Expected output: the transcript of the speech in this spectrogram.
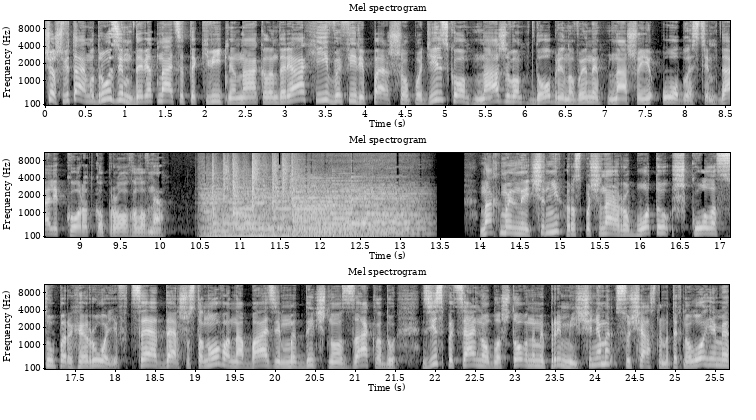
Що ж, вітаємо, друзі! 19 квітня на календарях і в ефірі першого подільського наживо добрі новини нашої області. Далі коротко про головне. На Хмельниччині розпочинає роботу школа супергероїв. Це держустанова на базі медичного закладу зі спеціально облаштованими приміщеннями, сучасними технологіями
